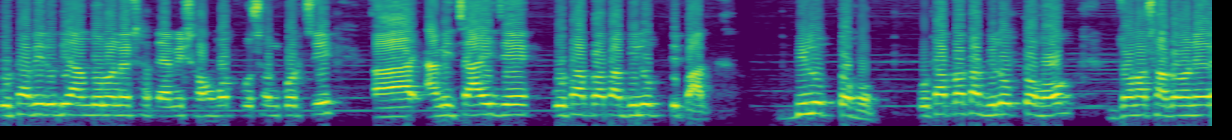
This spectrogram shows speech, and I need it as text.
কোঠা বিরোধী আন্দোলনের সাথে আমি সহমত পোষণ করছি। আমি চাই যে কোঠা প্রথা বিলুপ্তি পাক, বিলুপ্ত হোক। কোঠা প্রথা বিলুপ্ত হোক, জনসাধারণের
